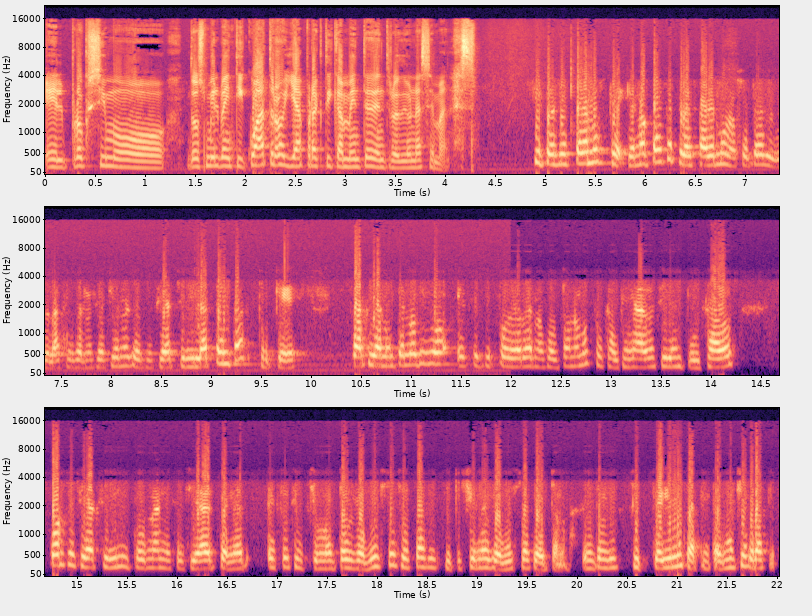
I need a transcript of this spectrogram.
el próximo 2024, ya prácticamente dentro de unas semanas. Sí, pues esperemos que, no pase, pero estaremos nosotros desde las organizaciones de sociedad civil atentas, porque rápidamente lo digo, este tipo de órganos autónomos pues al final han sido impulsados por sociedad civil y por una necesidad de tener estos instrumentos robustos, estas instituciones robustas y autónomas. Entonces, sí, seguimos atentos. Muchas gracias.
